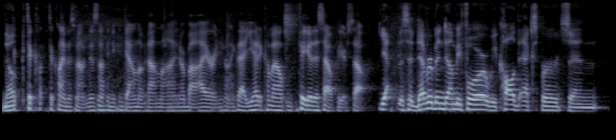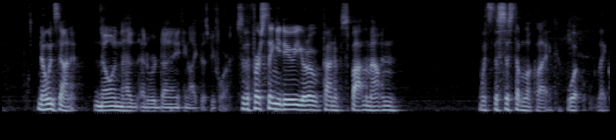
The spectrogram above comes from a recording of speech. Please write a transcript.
Nope. to, cl- to climb this mountain. There's nothing you can download online or buy or anything like that. You had to come out and figure this out for yourself. Yeah, this had never been done before. We called experts, and No one's done it. No one has ever done anything like this before. So the first thing you do, you go to find a spot in the mountain. What's the system look like? What like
